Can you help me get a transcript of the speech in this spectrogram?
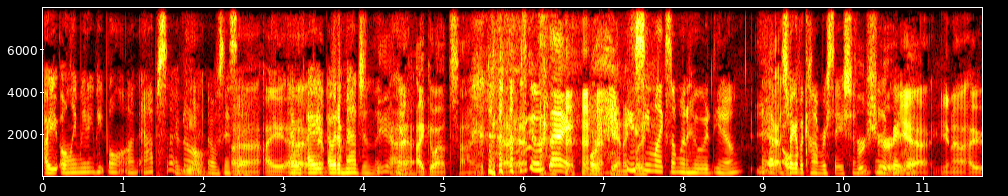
Are you only meeting people on apps? Have No, you, I was going to say. uh, I, I, uh, I, am- I would imagine that. Yeah, yeah. I, I go outside. I Uh, was going to say. organically. You seem like someone who would, you know, Yeah, have, strike oh, up a conversation for sure. great way. Yeah, you know, I,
